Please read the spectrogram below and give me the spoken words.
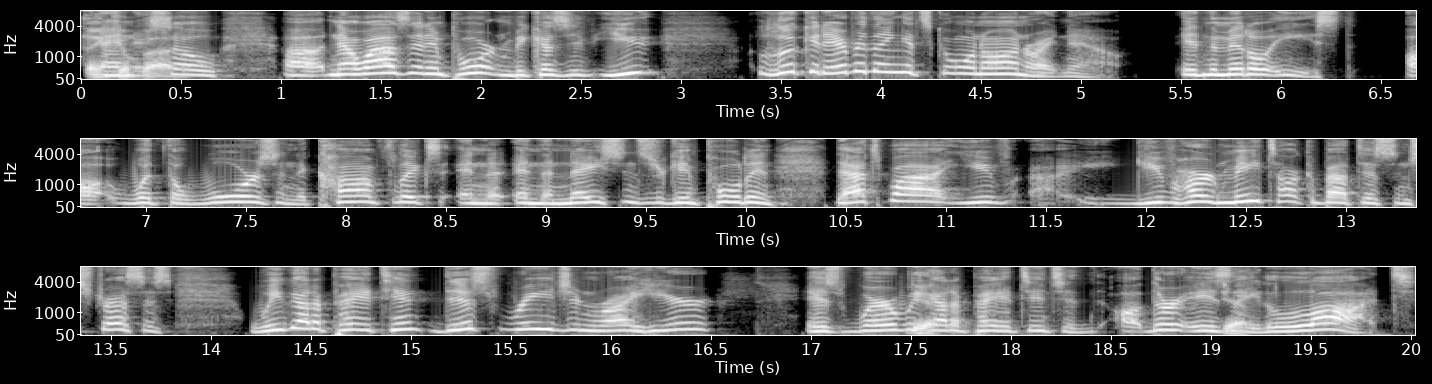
Think and about it. so uh, now, why is that important? Because if you look at everything that's going on right now in the Middle East, uh, with the wars and the conflicts and the, and the nations are getting pulled in, that's why you've uh, you've heard me talk about this and stress this. We've got to pay attention. This region right here is where we Yeah. got to pay attention. Uh, there is Yeah. a lot,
